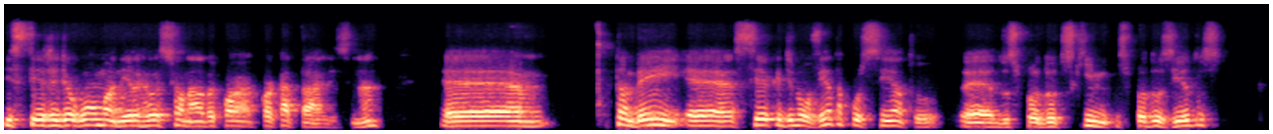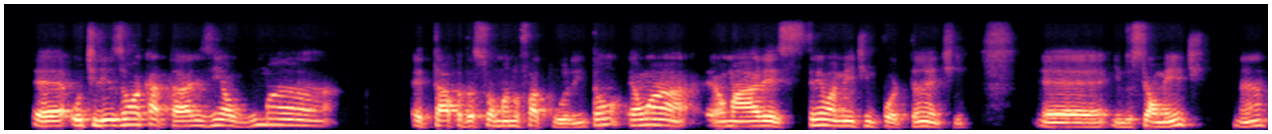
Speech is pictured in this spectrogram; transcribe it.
esteja de alguma maneira relacionada com a, com a catálise. Né? É, também, é, cerca de 90% é, dos produtos químicos produzidos é, utilizam a catálise em alguma etapa da sua manufatura. Então, é uma, é uma área extremamente importante é, industrialmente, né?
